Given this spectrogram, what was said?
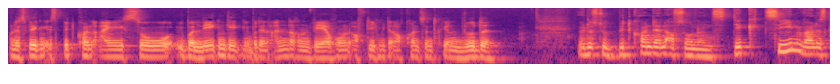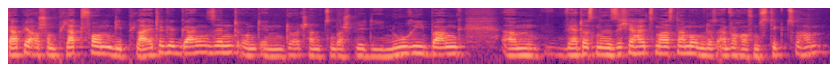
Und deswegen ist Bitcoin eigentlich so überlegen gegenüber den anderen Währungen, auf die ich mich dann auch konzentrieren würde. Würdest du Bitcoin denn auf so einen Stick ziehen? Weil es gab ja auch schon Plattformen, die pleite gegangen sind und in Deutschland zum Beispiel die Nuri Bank. Ähm, Wäre das eine Sicherheitsmaßnahme, um das einfach auf dem Stick zu haben?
